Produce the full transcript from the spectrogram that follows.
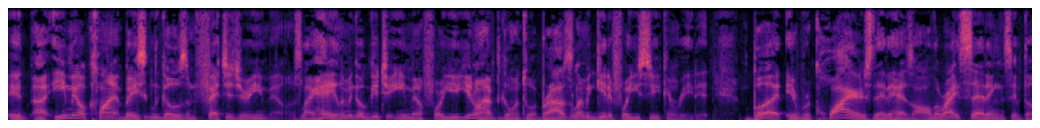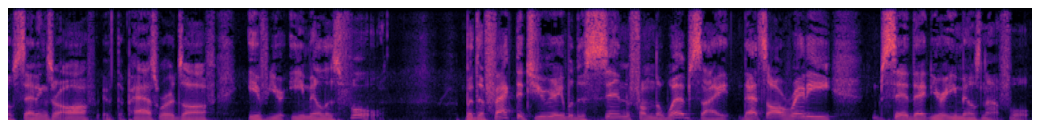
It uh, email client basically goes and fetches your email. It's like, hey, let me go get your email for you. You don't have to go into a browser. Let me get it for you so you can read it. But it requires that it has all the right settings. If those settings are off, if the password's off, if your email is full. But the fact that you're able to send from the website, that's already said that your email's not full.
